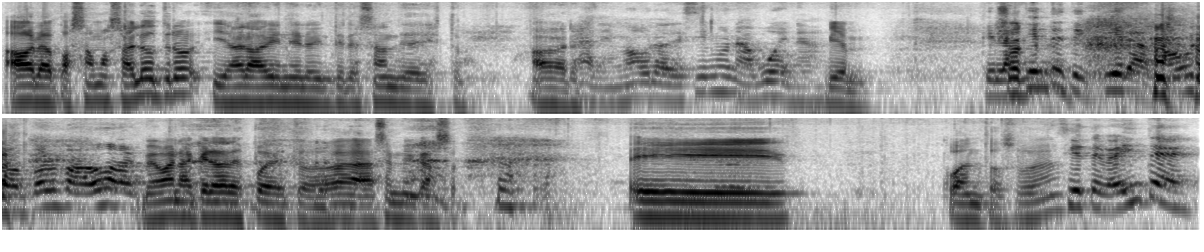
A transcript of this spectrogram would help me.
Ahora pasamos al otro y ahora viene lo interesante de esto. A ver, Dale, Mauro, decime una buena. bien. Que la Yo- gente te quiera, Mauro, por favor. Me van a querer después de esto, ¿verdad? haceme caso. Eh, ¿Cuántos? eh? ¿720?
